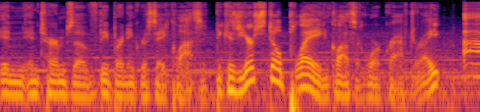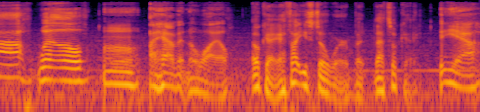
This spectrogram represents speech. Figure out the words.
in, in terms of the Burning Crusade Classic? Because you're still playing Classic Warcraft, right? Ah, well, uh, I haven't in a while. Okay, I thought you still were, but that's okay. Yeah,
